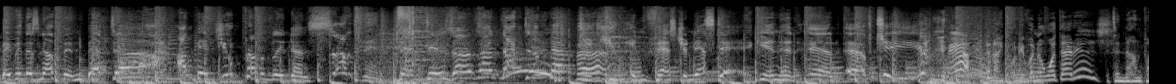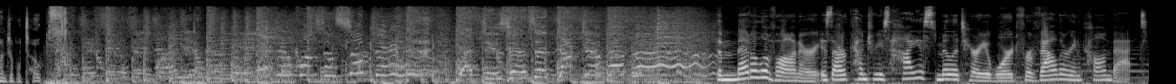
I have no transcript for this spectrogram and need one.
Baby, there's nothing better. I bet you've probably done something that deserves a Dr. Pepper. Did you invest your nest egg in an NFT? Yeah, and I don't even know what that is. It's a non fungible token. Everyone's done something that deserves a Dr. Pepper. The Medal of Honor is our country's highest military award for valor in combat.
